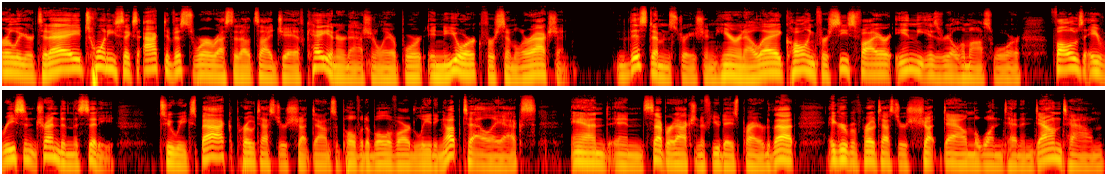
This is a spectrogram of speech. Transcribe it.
Earlier today, 26 activists were arrested outside JFK International Airport in New York for similar action. This demonstration here in LA, calling for ceasefire in the Israel Hamas war, follows a recent trend in the city. Two weeks back, protesters shut down Sepulveda Boulevard leading up to LAX, and in separate action a few days prior to that, a group of protesters shut down the 110 in downtown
